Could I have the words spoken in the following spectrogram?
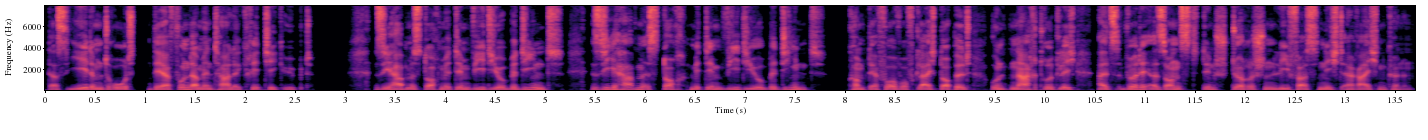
das jedem droht, der fundamentale Kritik übt. Sie haben es doch mit dem Video bedient. Sie haben es doch mit dem Video bedient. Kommt der Vorwurf gleich doppelt und nachdrücklich, als würde er sonst den störrischen Liefers nicht erreichen können.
